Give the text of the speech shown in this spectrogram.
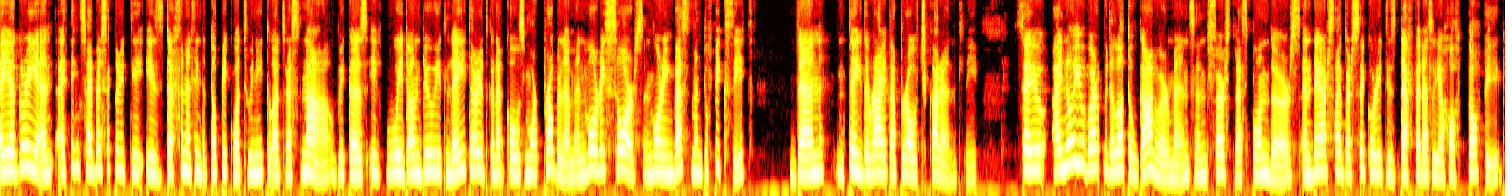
I agree. And I think cybersecurity is definitely the topic what we need to address now because if we don't do it later, it's going to cause more problem and more resource and more investment to fix it than take the right approach currently. So I know you work with a lot of governments and first responders, and their cybersecurity is definitely a hot topic.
